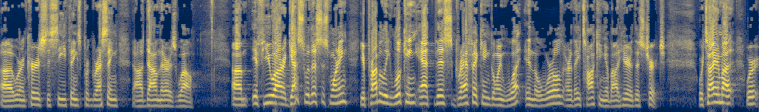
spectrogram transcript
uh, we're encouraged to see things progressing uh, down there as well. Um, if you are a guest with us this morning, you're probably looking at this graphic and going, What in the world are they talking about here at this church? We're talking about, we're,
